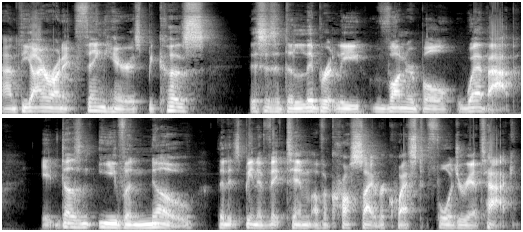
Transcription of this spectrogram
And the ironic thing here is because this is a deliberately vulnerable web app, it doesn't even know that it's been a victim of a cross-site request forgery attack.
